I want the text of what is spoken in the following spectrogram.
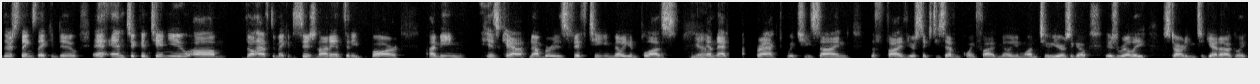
there's things they can do, and, and to continue, um, they'll have to make a decision on Anthony Barr. I mean, his cap number is 15 million plus, yeah. and that contract which he signed the five-year 67.5 million one two years ago is really starting to get ugly.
